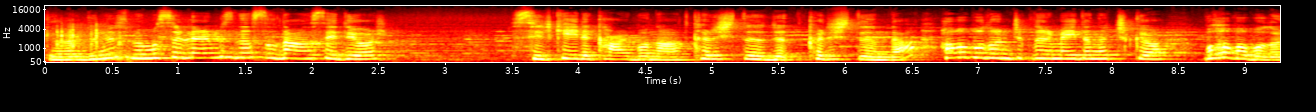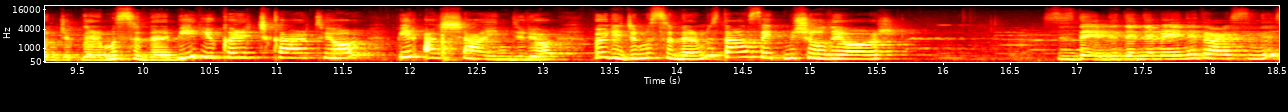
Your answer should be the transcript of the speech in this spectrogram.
Gördünüz mü mısırlarımız nasıl dans ediyor? Sirke ile karbonat karıştığı, karıştığında hava baloncukları meydana çıkıyor. Bu hava baloncukları mısırları bir yukarı çıkartıyor, bir aşağı indiriyor. Böylece mısırlarımız dans etmiş oluyor. Siz de evde denemeye ne dersiniz?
